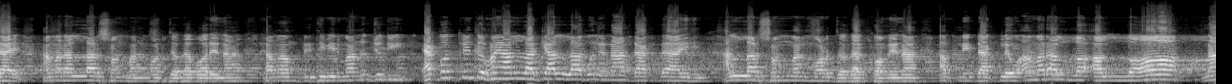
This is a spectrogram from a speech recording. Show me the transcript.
দেয়, আমার আল্লাহর সম্মান মর্যাদা বলে না। তাম পৃথিবীর মানুষ যদি একত্রিত হয়ে আল্লাহকে আল্লাহ বলে না ডাক দেয়, আল্লাহর সম্মান মর্যাদা কমে না। আপনি ডাকলেও আমার আল্লাহ আল্লাহ। না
